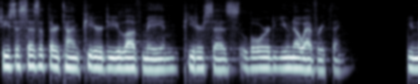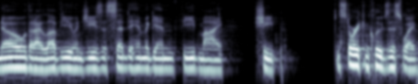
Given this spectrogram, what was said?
Jesus says a third time, Peter, do you love me? And Peter says, Lord, you know everything. You know that I love you. And Jesus said to him again, Feed my sheep. The story concludes this way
